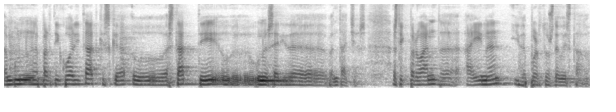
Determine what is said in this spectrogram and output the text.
amb una particularitat que és que l'Estat té una sèrie d'avantatges. Estic parlant d'AENA i de Puertos de l'Estado.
